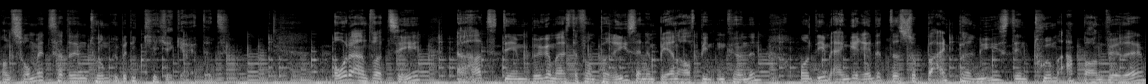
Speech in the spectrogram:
und somit hat er den Turm über die Kirche gerettet. Oder Antwort C. Er hat dem Bürgermeister von Paris einen Bären aufbinden können und ihm eingeredet, dass sobald Paris den Turm abbauen würde,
